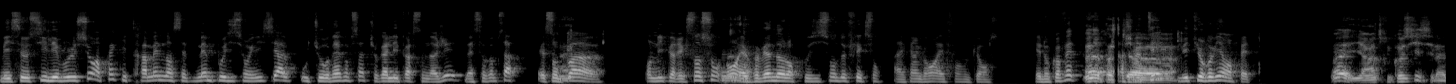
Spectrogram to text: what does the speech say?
mais c'est aussi l'évolution après qui te ramène dans cette même position initiale où tu reviens comme ça. Tu regardes les personnes âgées, mais elles sont comme ça. Elles ne sont pas euh, en hyper-extension. Non, elles reviennent dans leur position de flexion, avec un grand F en l'occurrence. Et donc en fait, tu as chanté, euh, mais tu reviens en fait. Ouais, il y a un truc aussi, c'est la,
